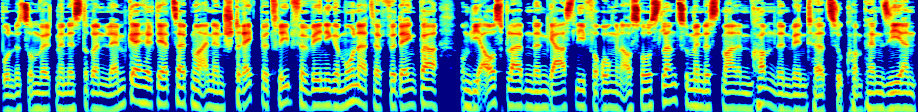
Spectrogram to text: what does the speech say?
Bundesumweltministerin Lemke hält derzeit nur einen Streckbetrieb für wenige Monate für denkbar, um die ausbleibenden Gaslieferungen aus Russland zumindest mal im kommenden Winter zu kompensieren.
